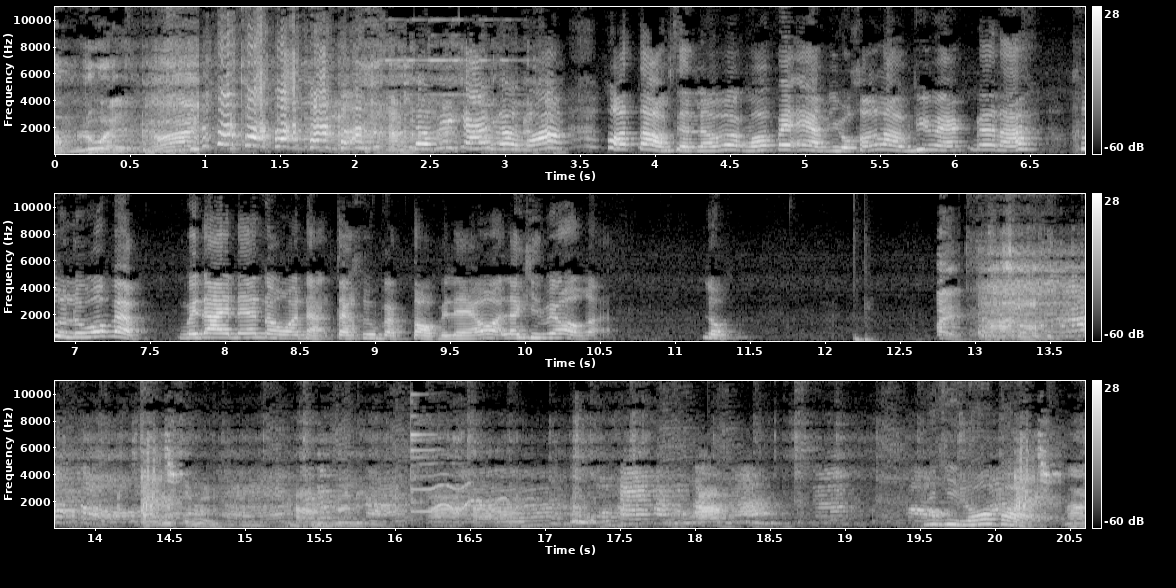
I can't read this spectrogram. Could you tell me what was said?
สำรวยแล้วไม่การแบบว่า พอตอบเสร็จแล้วแบบว่าไปแอบอยู่ข้างหลังพี่แม็กซ์ด้วยนะคือรู้ว่าแบบไม่ได้แน่นอนอะแต่คือแบบตอบไปแล้วอะแล้วคิดไม่ออกอะหลบไม่ชอบชอบทุกคนแบบ นี่กี่รอบอะหน้า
